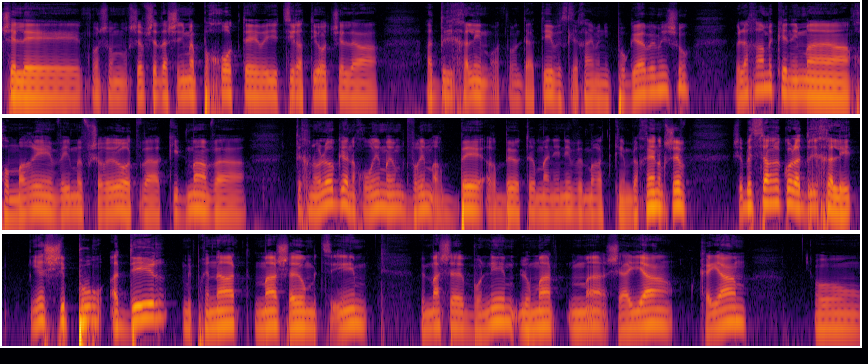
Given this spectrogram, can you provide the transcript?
של, אה, כמו שאני חושב שזה השנים הפחות אה, יצירתיות של האדריכלים, עוד פעם, דעתי, וסליחה אם אני פוגע במישהו. ולאחר מכן, עם החומרים ועם האפשרויות והקדמה והטכנולוגיה, אנחנו רואים היום דברים הרבה הרבה יותר מעניינים ומרתקים. ולכן אני חושב שבסך הכל אדריכלית, יש שיפור אדיר מבחינת מה שהיום מציעים ומה שבונים, לעומת מה שהיה קיים, או...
